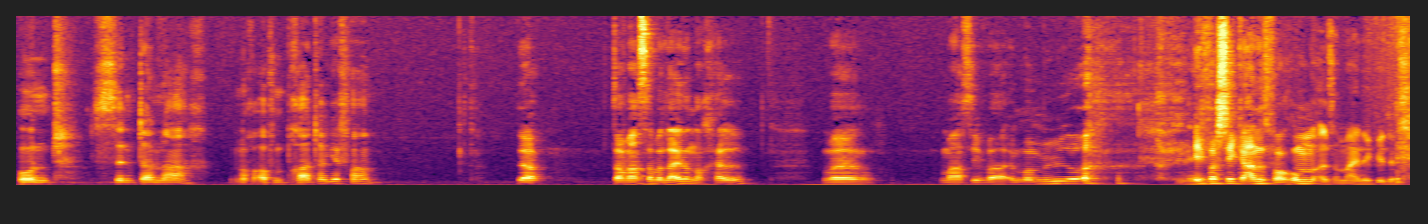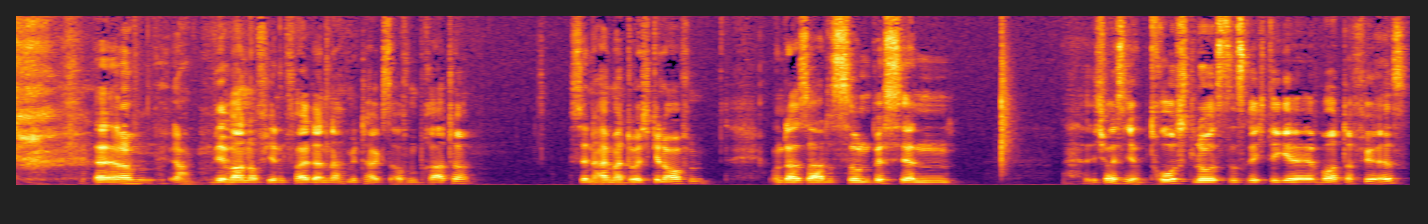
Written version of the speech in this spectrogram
und sind danach noch auf den Prater gefahren. Ja. Da war es aber leider noch hell, weil Marci war immer müde. Ich verstehe gar nicht warum, also meine Güte. Ähm, Ähm, ja. Wir waren auf jeden Fall dann nachmittags auf dem Prater, sind einmal durchgelaufen und da sah das so ein bisschen, ich weiß nicht, ob trostlos das richtige Wort dafür ist,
